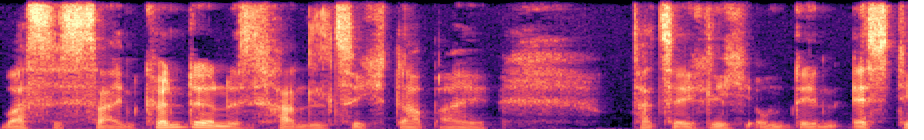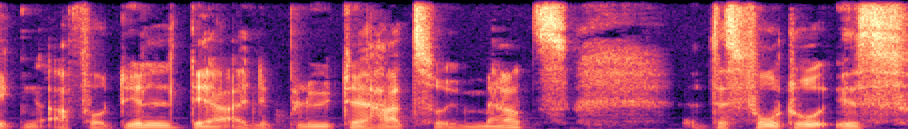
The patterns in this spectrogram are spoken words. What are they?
was es sein könnte. Und es handelt sich dabei tatsächlich um den ästigen Aphodil, der eine Blüte hat, so im März. Das Foto ist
